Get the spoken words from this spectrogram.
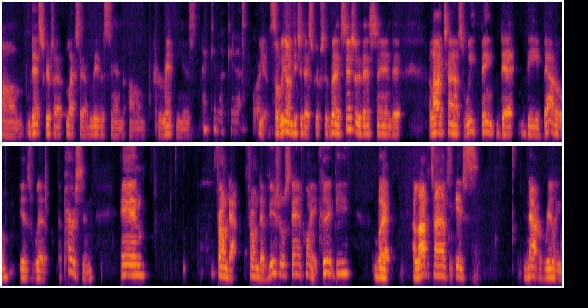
Um, that scripture, like I said, I believe it's in um, Corinthians. I can look it up for Yeah, so we're gonna get you that scripture, but essentially that's saying that a lot of times we think that the battle is with the person, and from that from the visual standpoint, it could be, but a lot of times it's not really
